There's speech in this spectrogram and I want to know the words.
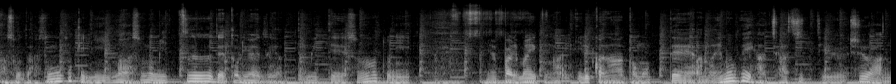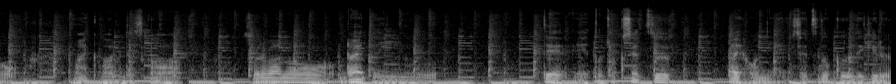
あそうだその時にまあその3つでとりあえずやってみてその後にやっぱりマイクがいるかなと思ってあの MV88 っていう手話のマイクがあるんですがそれはあのライトニングで、えー、と直接 iPhone に接続できるっ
